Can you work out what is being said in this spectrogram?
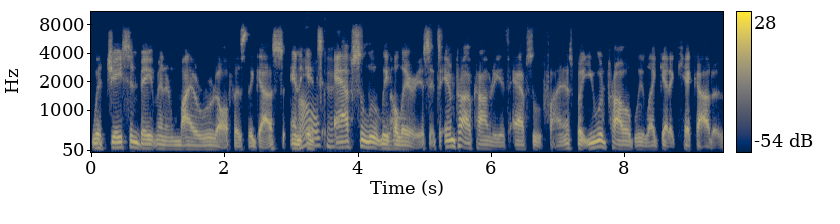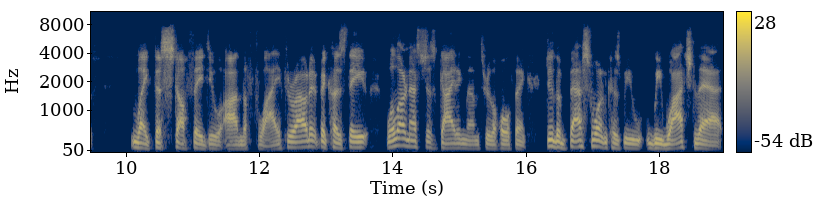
with Jason Bateman and Maya Rudolph as the guests. And oh, it's okay. absolutely hilarious. It's improv comedy, it's absolute finest, but you would probably like get a kick out of like the stuff they do on the fly throughout it because they Will Arnett's just guiding them through the whole thing. Do the best one because we we watched that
